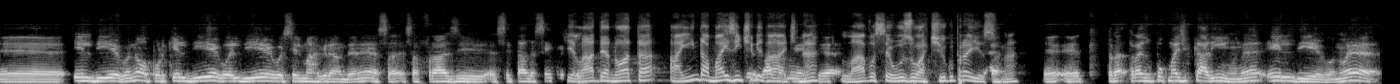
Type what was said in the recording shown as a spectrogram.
é, El Diego, não, porque El Diego, El Diego é o mais grande, né? Essa, essa frase é citada sempre. Que lá denota ainda mais intimidade, né? É. Lá você usa o artigo para isso, é, né? É, é, tra traz um pouco mais de carinho, né? El Diego, não é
